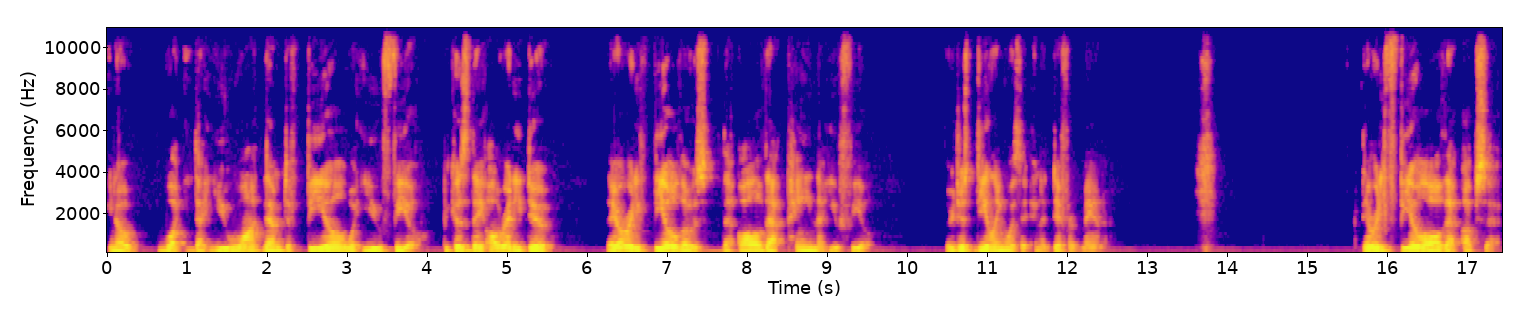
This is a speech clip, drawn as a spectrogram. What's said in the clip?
you know what that you want them to feel what you feel because they already do. They already feel those that all of that pain that you feel. They're just dealing with it in a different manner. They already feel all that upset.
